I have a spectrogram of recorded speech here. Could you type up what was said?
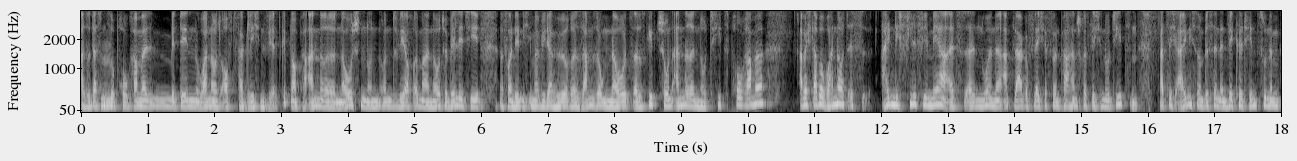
Also das sind mhm. so Programme, mit denen OneNote oft verglichen wird. Gibt noch ein paar andere, Notion und, und wie auch immer, Notability, äh, von denen ich immer wieder höre, Samsung Notes. Also es gibt schon andere Notizprogramme. Aber ich glaube, OneNote ist eigentlich viel, viel mehr als äh, nur eine Ablagefläche für ein paar handschriftliche Notizen. Hat sich eigentlich so ein bisschen entwickelt hin zu einem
